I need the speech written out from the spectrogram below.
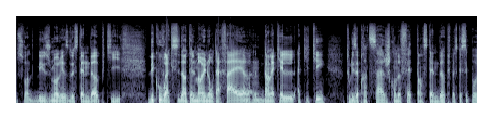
souvent des humoristes de stand-up qui découvrent accidentellement une autre affaire Mhm. dans laquelle appliquer tous les apprentissages qu'on a faits en stand-up parce que c'est pas en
